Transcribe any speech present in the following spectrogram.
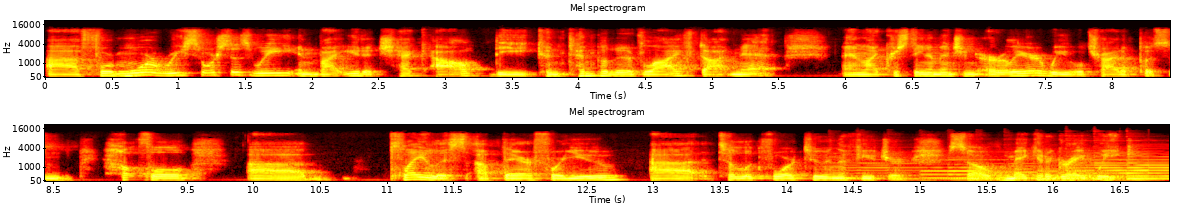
Uh, for more resources, we invite you to check out the contemplativelife.net. And like Christina mentioned earlier, we will try to put some helpful uh, playlists up there for you uh, to look forward to in the future. So make it a great week.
